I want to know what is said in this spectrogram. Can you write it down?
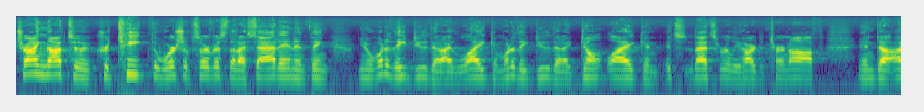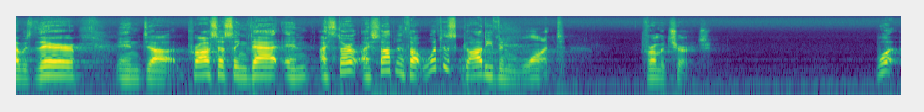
trying not to critique the worship service that I sat in and think, you know, what do they do that I like and what do they do that I don't like? And it's that's really hard to turn off. And uh, I was there and uh, processing that, and I start I stopped and thought, what does God even want from a church? What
